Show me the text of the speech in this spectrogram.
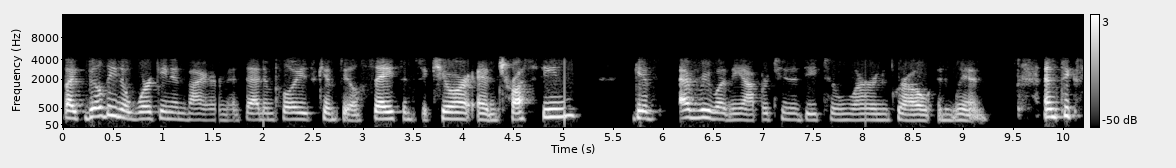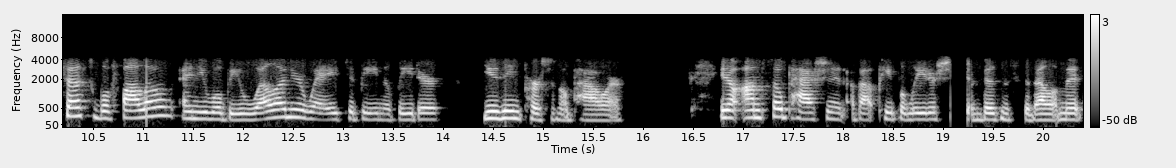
by building a working environment that employees can feel safe and secure and trusting, gives everyone the opportunity to learn, grow, and win. And success will follow, and you will be well on your way to being a leader using personal power. You know, I'm so passionate about people leadership and business development.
